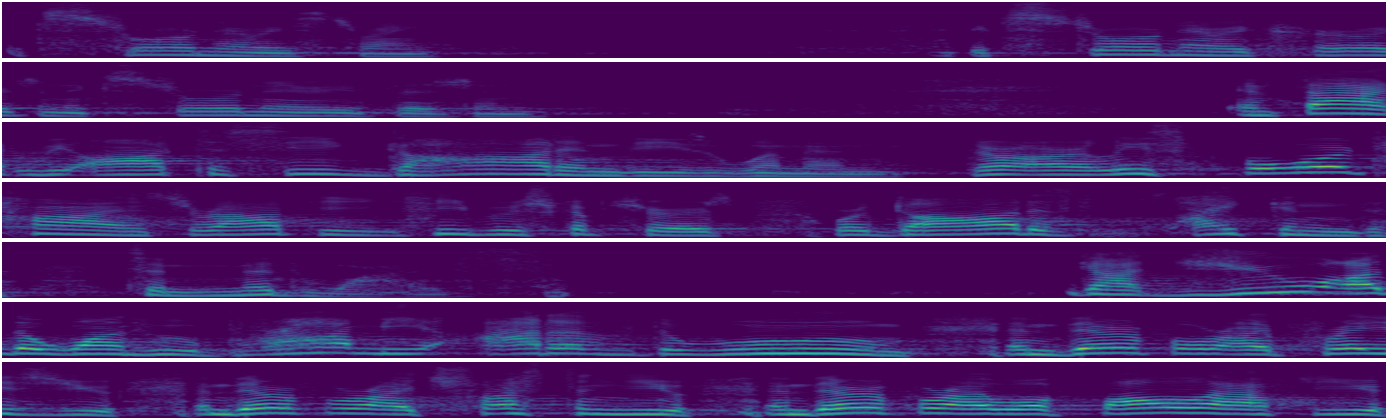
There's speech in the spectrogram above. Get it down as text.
Extraordinary strength, extraordinary courage, and extraordinary vision. In fact, we ought to see God in these women. There are at least four times throughout the Hebrew scriptures where God is likened to midwives. God, you are the one who brought me out of the womb, and therefore I praise you, and therefore I trust in you, and therefore I will follow after you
